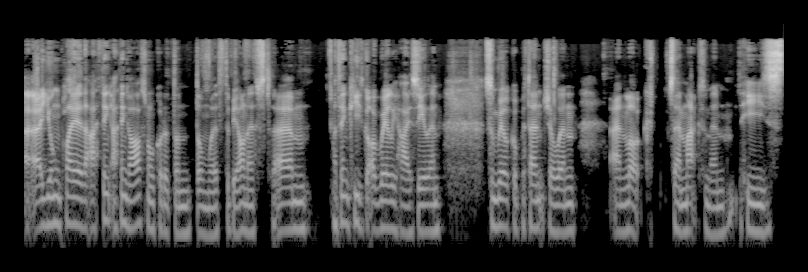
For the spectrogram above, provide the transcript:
a young player that I think I think Arsenal could have done done with. To be honest, um, I think he's got a really high ceiling, some real good potential, and and look, Saint Maximin, he's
